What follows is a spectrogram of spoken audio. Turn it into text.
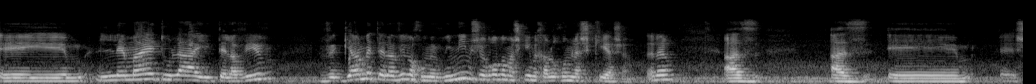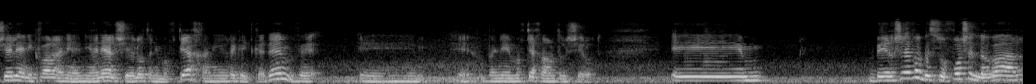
אה, למעט אולי תל אביב, וגם בתל אביב אנחנו מבינים שרוב המשקיעים בכלל לא יכולים להשקיע שם, בסדר? אז, אז אה, שלי, אני כבר, אני, אענה על שאלות, אני מבטיח, אני רגע אתקדם, ו, אה, אה, ואני מבטיח לענות על שאלות. אה, באר שבע בסופו של דבר,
